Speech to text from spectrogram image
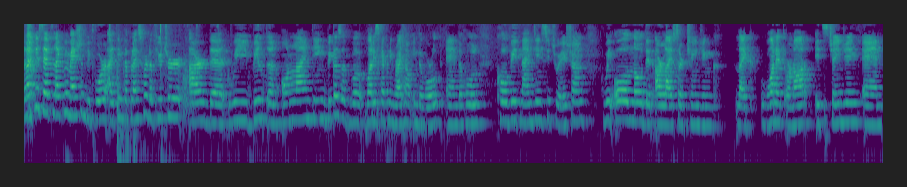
like we said, like we mentioned before, I think the plans for the future are that we build an online thing because of what is happening right now in the world and the whole COVID 19 situation. We all know that our lives are changing like want it or not it's changing and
